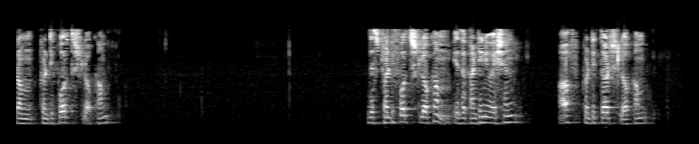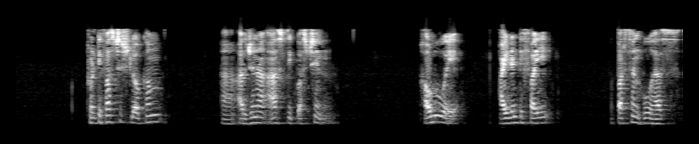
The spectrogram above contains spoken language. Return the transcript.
from 24th shlokam This 24th shlokam is a continuation of 23rd shlokam. 21st shlokam, uh, Arjuna asked the question, how do I identify a person who has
